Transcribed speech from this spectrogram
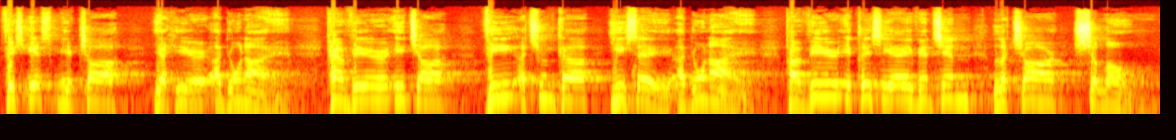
Fish is Mikcha Yahir Adonai. Panvir Icha Vi Achunka Yise Adonai. Pavir Ecclesiae Vincin Lachar Shalom.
